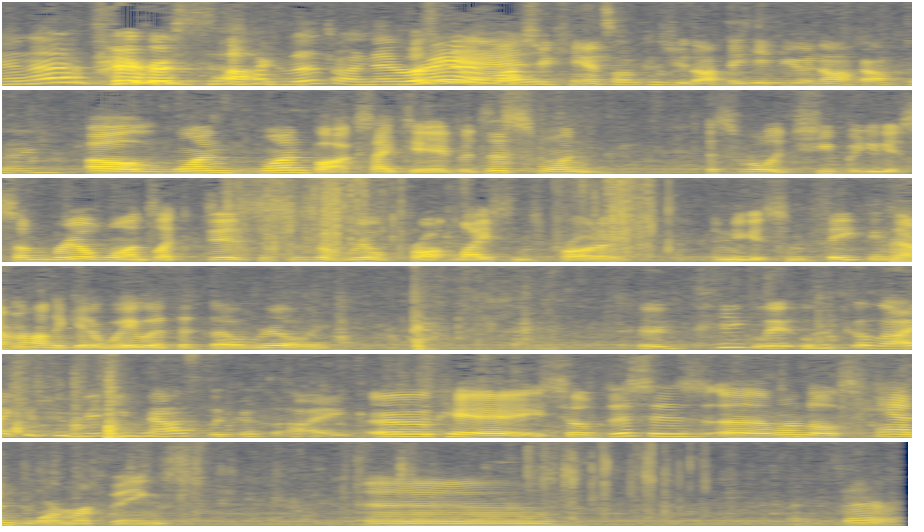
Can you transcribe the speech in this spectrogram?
And that pair of socks. This one never Wasn't there a had. box you canceled because you thought they gave you a knockoff thing? Oh, one one box I did, but this one is really cheap. But you get some real ones like this. This is a real pro- licensed product, and you get some fake things. I don't know how they get away with it though, really. A piglet look alike and a Minnie Mouse look alike. Okay, so this is uh, one of those hand warmer things, and right there.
